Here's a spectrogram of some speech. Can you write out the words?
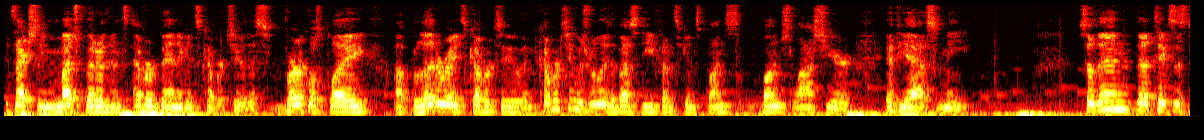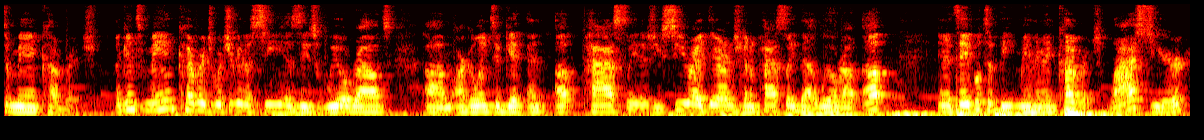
It's actually much better than it's ever been against cover 2. This verticals play obliterates cover 2, and cover 2 was really the best defense against Bunch, Bunch last year, if you ask me. So then that takes us to man coverage. Against man coverage, what you're going to see is these wheel routes um, are going to get an up pass lead. As you see right there, I'm just going to pass lead that wheel route up, and it's able to beat man-to-man coverage. Last year,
